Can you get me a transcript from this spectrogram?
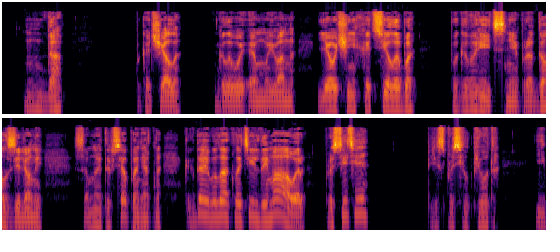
— Да, — покачала головой Эмма Ивановна, — я очень хотела бы поговорить с ней про дол зеленый. Со мной это все понятно. Когда я была Клотильдой Мауэр... — Простите? — переспросил Петр. — И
